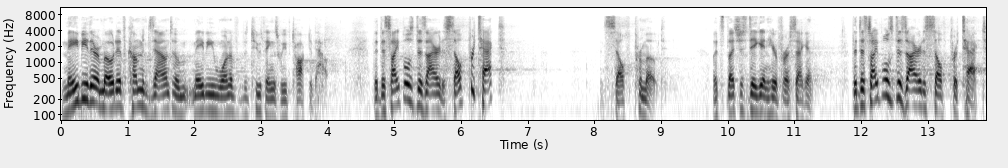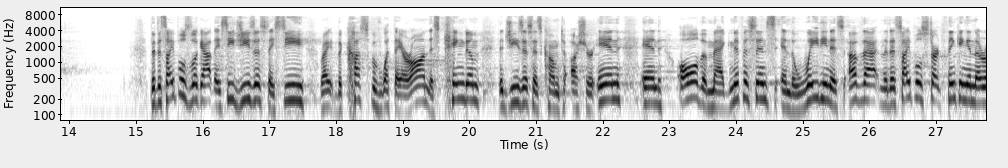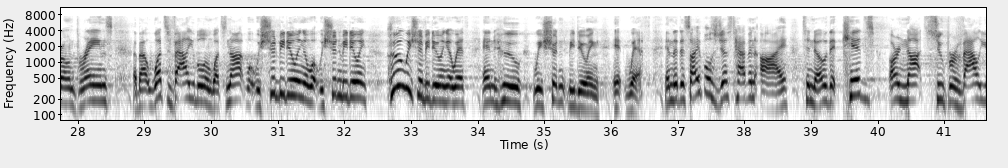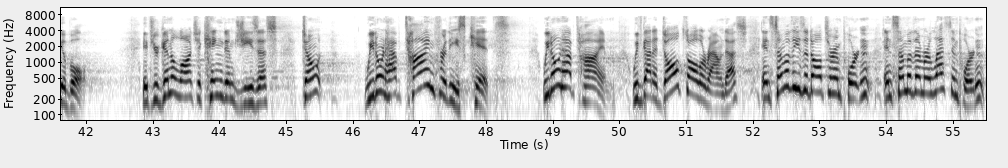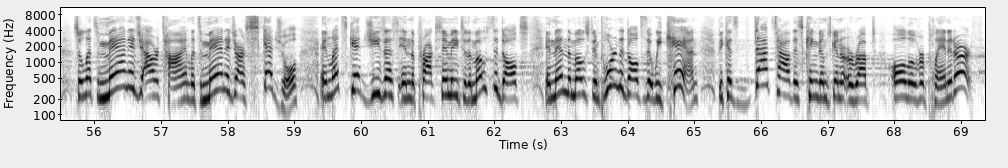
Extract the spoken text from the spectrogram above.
maybe their motive comes down to maybe one of the two things we've talked about. The disciples desire to self protect and self promote. Let's, let's just dig in here for a second. The disciples desire to self protect. The disciples look out, they see Jesus, they see, right, the cusp of what they are on, this kingdom that Jesus has come to usher in, and all the magnificence and the weightiness of that. And the disciples start thinking in their own brains about what's valuable and what's not, what we should be doing and what we shouldn't be doing, who we should be doing it with, and who we shouldn't be doing it with. And the disciples just have an eye to know that kids are not super valuable. If you're going to launch a kingdom, Jesus, don't, we don't have time for these kids. We don't have time. We've got adults all around us, and some of these adults are important, and some of them are less important. So let's manage our time, let's manage our schedule, and let's get Jesus in the proximity to the most adults, and then the most important adults that we can, because that's how this kingdom's going to erupt all over planet Earth.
